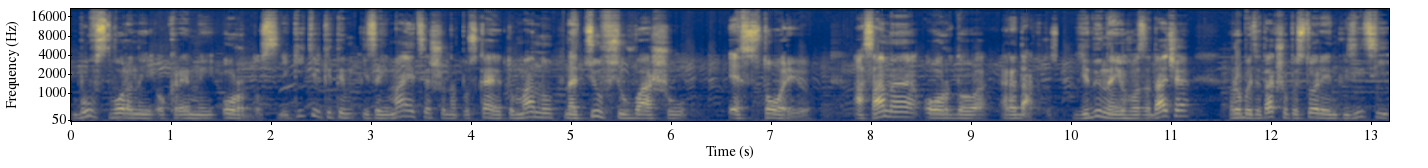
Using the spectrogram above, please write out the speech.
був створений окремий Ордос, який тільки тим і займається, що напускає туману на цю всю вашу історію. А саме Ордо Редактус. Єдина його задача робити так, щоб історія інквізиції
